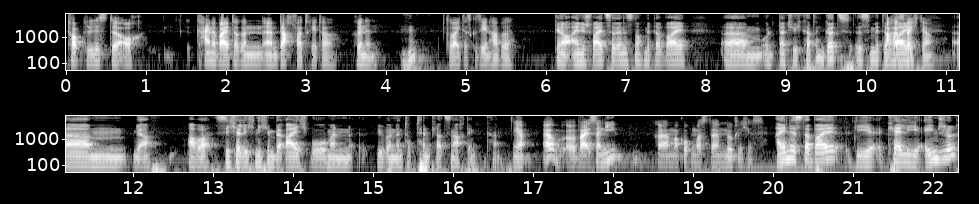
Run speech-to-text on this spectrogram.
Top-Liste auch keine weiteren ähm, Dachvertreterinnen. Mhm. Soweit ich das gesehen habe. Genau, eine Schweizerin ist noch mit dabei. Ähm, und natürlich Katrin Götz ist mit dabei. Ach, hast recht, ja. Ähm, ja, aber sicherlich nicht im Bereich, wo man über einen Top-10-Platz nachdenken kann. Ja, ja weiß er nie. Äh, mal gucken, was da möglich ist. Eine ist dabei, die Kelly Angel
